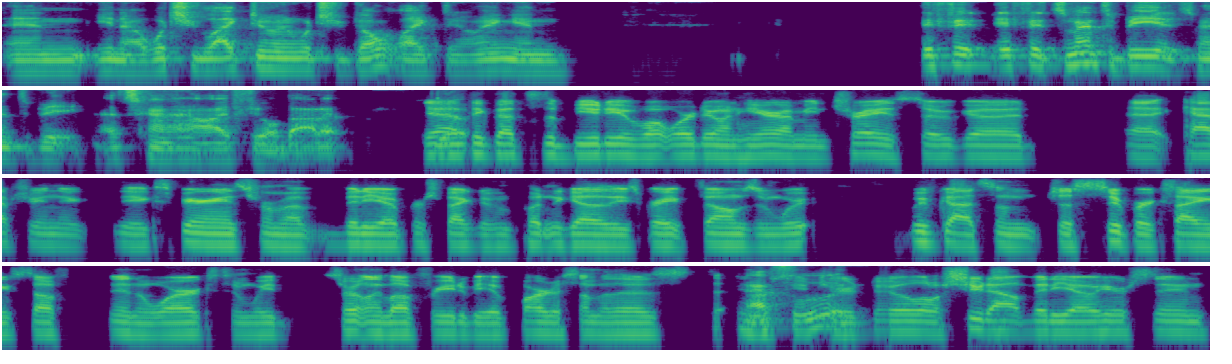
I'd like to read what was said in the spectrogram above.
and you know what you like doing, what you don't like doing, and if it if it's meant to be, it's meant to be. That's kind of how I feel about it. Yeah, I think that's the beauty of what we're doing here. I mean, Trey is so good at capturing the, the experience from a video perspective and putting together these great films. And we we've got some just super exciting stuff in the works, and we'd certainly love for you to be a part of some of those. In Absolutely. future. do a little shootout video here soon.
